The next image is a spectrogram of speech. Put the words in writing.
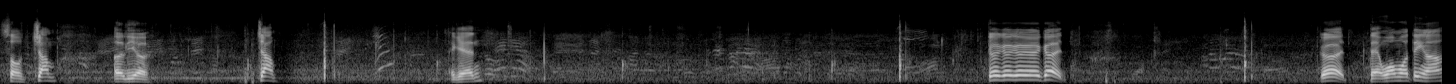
So jump earlier. Jump. Again. Good, good, good, good, good. Good. Then one more thing, huh?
